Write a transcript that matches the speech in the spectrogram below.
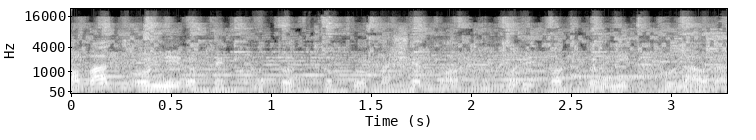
অবাধ ও নিরপেক্ষ তথ্য প্রকাশের বদ্ধপরিকর দৈনিক কুলাউড়া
